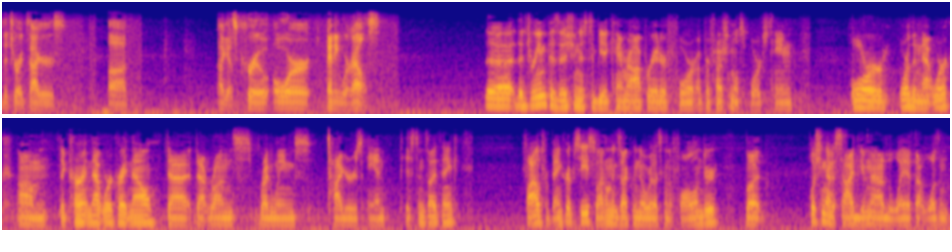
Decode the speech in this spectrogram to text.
Detroit Tigers, uh, I guess crew, or anywhere else? The the dream position is to be a camera operator for a professional sports team, or or the network. Um, the current network right now that that runs Red Wings, Tigers, and Pistons, I think, filed for bankruptcy. So I don't exactly know where that's going to fall under. But pushing that aside, giving that out of the way, if that wasn't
